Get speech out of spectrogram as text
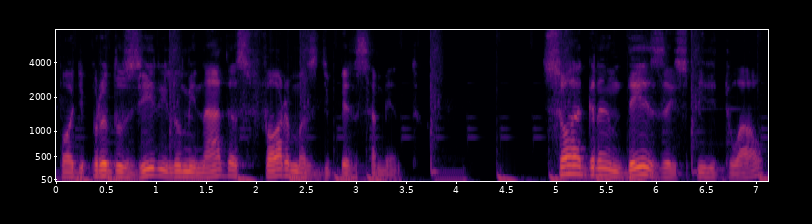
pode produzir iluminadas formas de pensamento. Só a grandeza espiritual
